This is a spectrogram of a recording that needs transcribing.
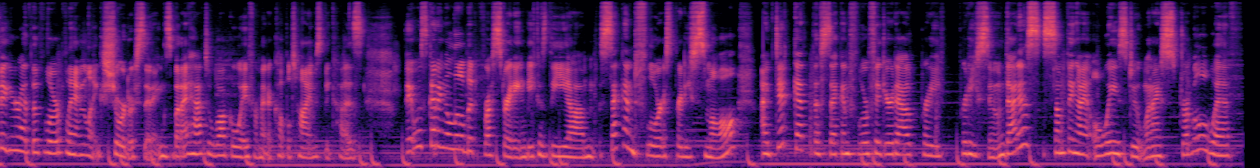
figure out the floor plan, like shorter sittings, but I had to walk away from it a couple times because it was getting a little bit frustrating because the um, second floor is pretty small. I did get the second floor figured out pretty, pretty soon. That is something I always do when I struggle with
